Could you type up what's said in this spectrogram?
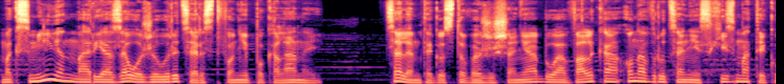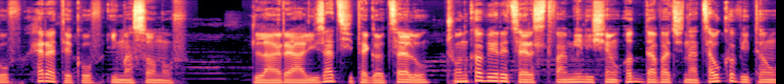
Maksymilian Maria założył rycerstwo niepokalanej. Celem tego stowarzyszenia była walka o nawrócenie schizmatyków, heretyków i masonów. Dla realizacji tego celu członkowie rycerstwa mieli się oddawać na całkowitą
